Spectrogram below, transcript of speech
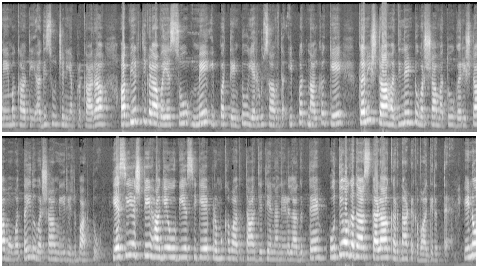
ನೇಮಕಾತಿ ಅಧಿಸೂಚನೆಯ ಪ್ರಕಾರ ಅಭ್ಯರ್ಥಿಗಳ ವಯಸ್ಸು ಮೇ ಇಪ್ಪತ್ತೆಂಟು ಎರಡು ಸಾವಿರದ ಇಪ್ಪತ್ನಾಲ್ಕಕ್ಕೆ ಕನಿಷ್ಠ ಹದಿನೆಂಟು ವರ್ಷ ಮತ್ತು ಗರಿಷ್ಠ ಮೂವತ್ತೈದು ವರ್ಷ ಮೀರಿರಬಾರದು. ಎಸ್ಸಿ ಎಸ್ಟಿ ಹಾಗೆ ಒಬಿಎಸ್ಸಿಗೆ ಪ್ರಮುಖವಾದಂತಹ ಆದ್ಯತೆಯನ್ನು ನೀಡಲಾಗುತ್ತೆ. ಉದ್ಯೋಗದ ಸ್ಥಳ ಕರ್ನಾಟಕವಾಗಿರುತ್ತೆ. ಇನ್ನು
